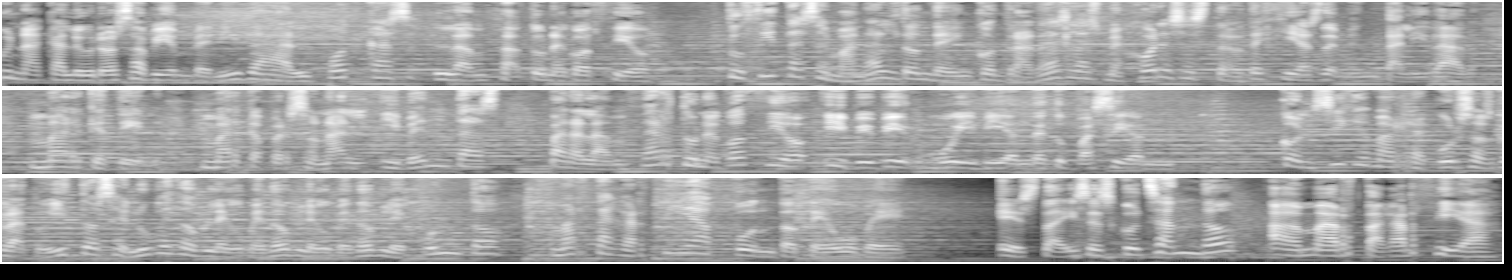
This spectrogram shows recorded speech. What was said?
Una calurosa bienvenida al podcast Lanza tu negocio, tu cita semanal donde encontrarás las mejores estrategias de mentalidad, marketing, marca personal y ventas para lanzar tu negocio y vivir muy bien de tu pasión. Consigue más recursos gratuitos en www.martagarcía.tv. Estáis escuchando a Marta García.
